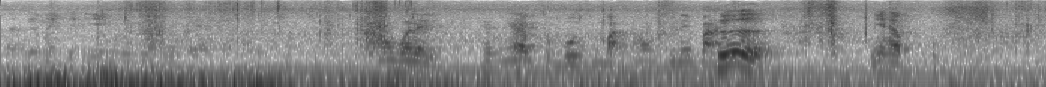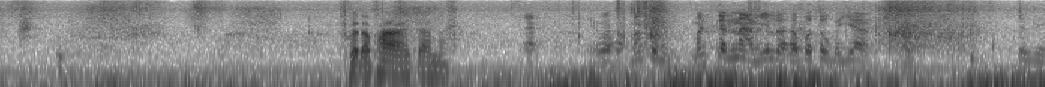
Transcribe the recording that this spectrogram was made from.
แต่เป็นไม่กินเองที่คือแค่ ห้องว่าอะไรเฮ็ดงานสมบูรณ์สมบัติห้องอยู่ในบ้านคือนี่ครับเปิดเอาผ้าให้อาจารย์หน่อยอะเห็นไหมครับมันเป็น มันกันน้ำนี่แหละครับว่าต้องไปย่างนั่นสิ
